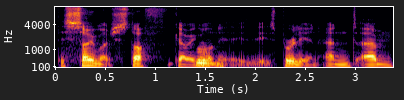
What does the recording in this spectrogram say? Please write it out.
there's so much stuff going on. It, it's brilliant, and um,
